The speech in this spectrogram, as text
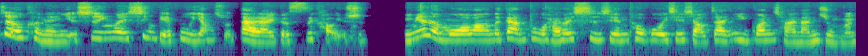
这有可能也是因为性别不一样所带来的思考，也是里面的魔王的干部还会事先透过一些小战役观察男主们，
